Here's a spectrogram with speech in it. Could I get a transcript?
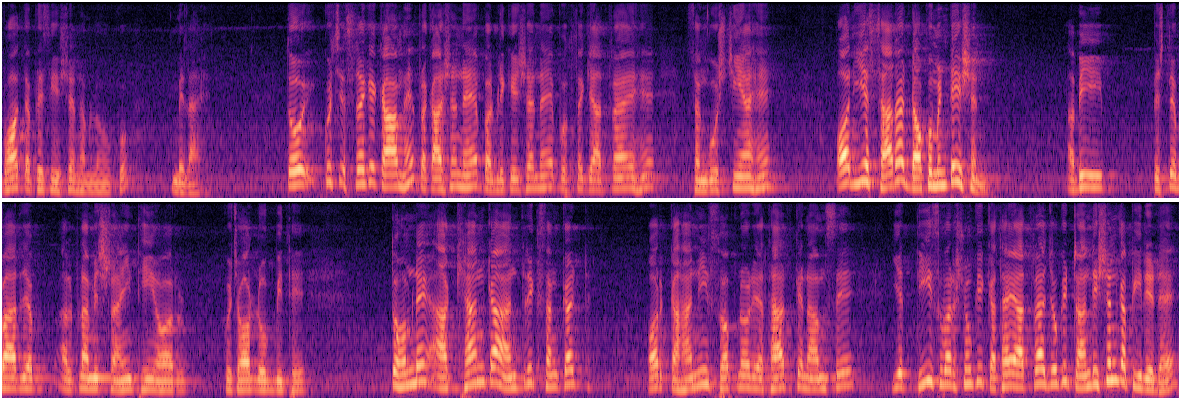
बहुत अप्रिसिएशन हम लोगों को मिला है। तो कुछ इस तरह के काम हैं, प्रकाशन है पब्लिकेशन है, पुस्तक यात्राएँ हैं, संगोष्ठियाँ हैं और ये सारा डॉक्यूमेंटेशन अभी पिछले बार जब अल्पना मिश्र आई थी और कुछ और लोग भी थे तो हमने आख्यान का आंतरिक संकट और कहानी स्वप्न और यथार्थ के नाम से ये तीस वर्षों की कथा यात्रा जो कि ट्रांजिशन का पीरियड है,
